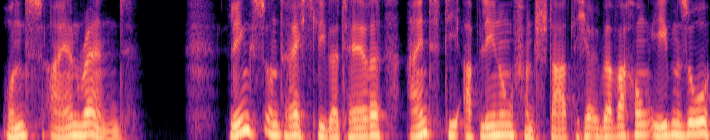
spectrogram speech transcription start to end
und Ayn Rand. Links- und Rechtslibertäre eint die Ablehnung von staatlicher Überwachung ebenso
